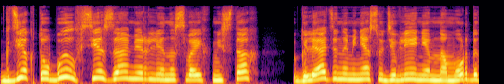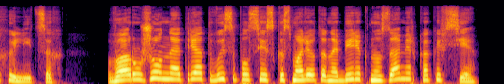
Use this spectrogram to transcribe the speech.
Где кто был, все замерли на своих местах, глядя на меня с удивлением на мордах и лицах. Вооруженный отряд высыпался из космолета на берег, но замер, как и все.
